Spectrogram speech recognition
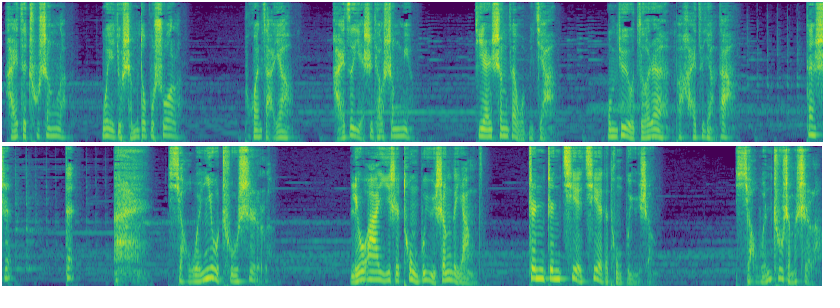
孩子出生了。”我也就什么都不说了。不管咋样，孩子也是条生命。既然生在我们家，我们就有责任把孩子养大。但是，但，唉，小文又出事了。刘阿姨是痛不欲生的样子，真真切切的痛不欲生。小文出什么事了？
